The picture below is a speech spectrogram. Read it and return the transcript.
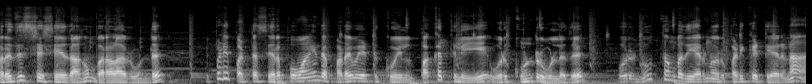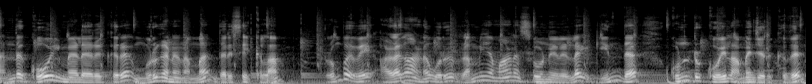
பிரதிஷ்டை செய்ததாகவும் வரலாறு உண்டு. இப்படிப்பட்ட சிறப்பு வாய்ந்த படவேட்டு கோயில் பக்கத்திலேயே ஒரு குன்று உள்ளது. ஒரு நூத்தம்பது இருநூறு படிக்கட்டு ஏறுனா அந்த கோயில் மேல இருக்கிற முருகனை நம்ம தரிசிக்கலாம். ரொம்பவே அழகான ஒரு ரம்மியமான சூழ்நிலையில இந்த குன்று கோயில் அமைஞ்சிருக்குது.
